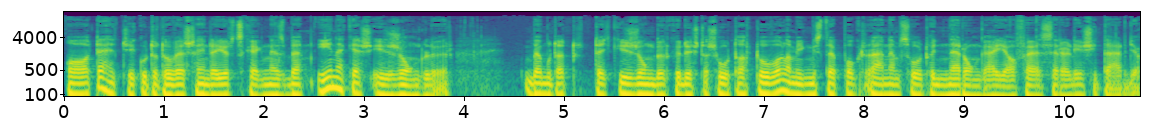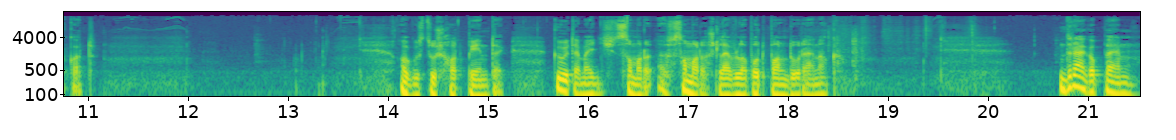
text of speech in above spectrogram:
A tehetségkutató versenyre jött Skegnesbe, énekes és zsonglőr. Bemutatott egy kis zsonglőrködést a sótartóval, amíg Mr. Pog rá nem szólt, hogy ne rongálja a felszerelési tárgyakat. Augusztus 6 péntek. Küldtem egy szamar, szamaras levlapot Pandorának. Drága Pen,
